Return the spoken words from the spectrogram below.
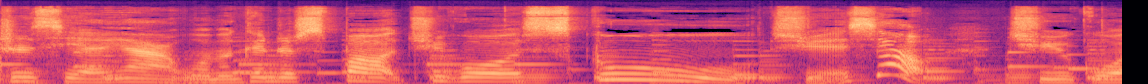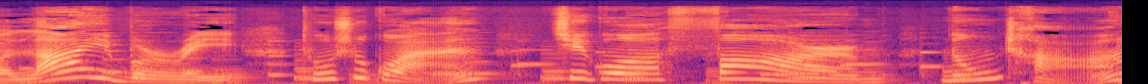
之前呀，我们跟着 Spot 去过 school 学校，去过 library 图书馆，去过 farm 农场。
